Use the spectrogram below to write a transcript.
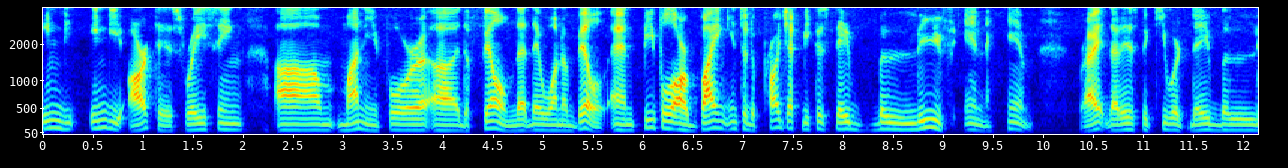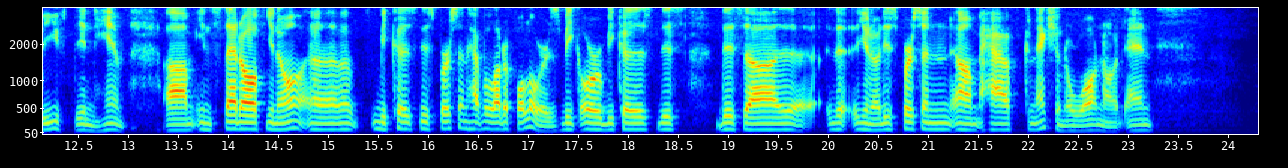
indie indie artists raising um, money for uh, the film that they want to build, and people are buying into the project because they believe in him, right? That is the keyword. They believed in him um, instead of you know uh, because this person have a lot of followers, or because this this uh, the, you know this person um, have connection or whatnot, and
